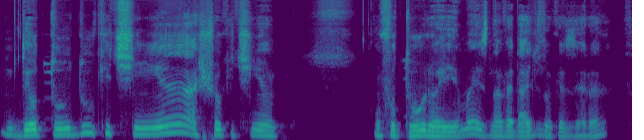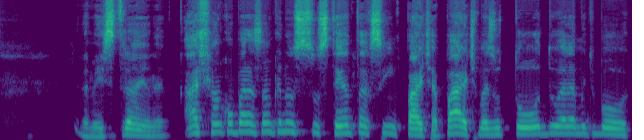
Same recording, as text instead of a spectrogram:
deu tudo que tinha, achou que tinha um futuro aí, mas na verdade, Lucas, era, era meio estranho, né? Acho que é uma comparação que não sustenta, assim, parte a parte, mas o todo ela é muito boa.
